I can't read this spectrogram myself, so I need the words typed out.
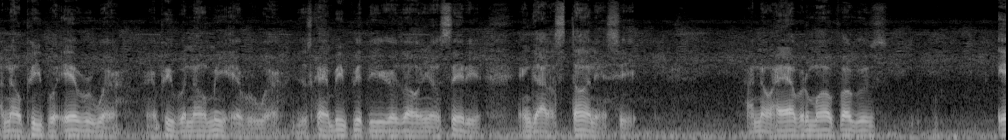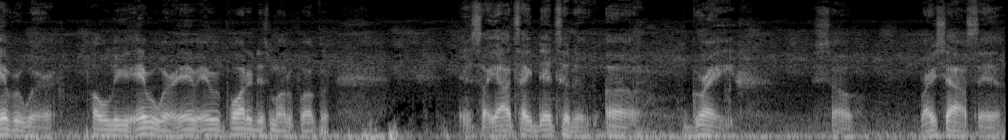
I know people everywhere, and people know me everywhere. You just can't be 50 years old in your city and got a stunning shit. I know half of the motherfuckers everywhere, police everywhere, every, every part of this motherfucker. And so y'all take that to the uh, grave. So brace yourself.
